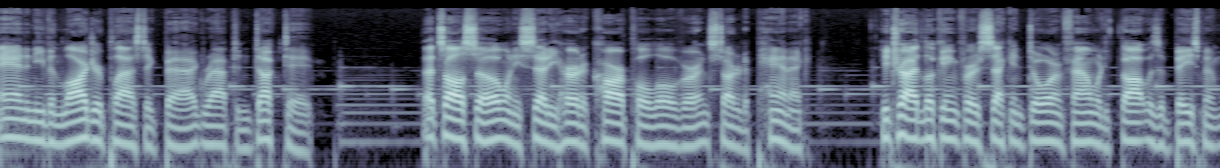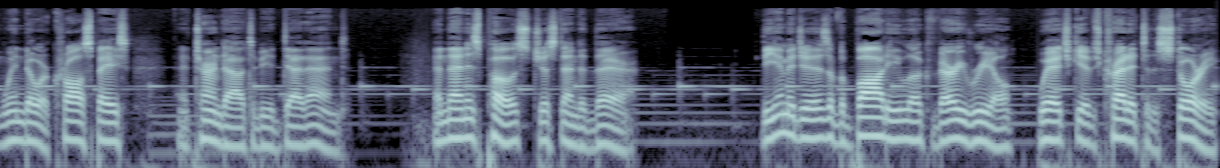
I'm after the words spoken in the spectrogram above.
and an even larger plastic bag wrapped in duct tape. That's also when he said he heard a car pull over and started to panic. He tried looking for a second door and found what he thought was a basement window or crawl space, and it turned out to be a dead end. And then his post just ended there. The images of the body look very real, which gives credit to the story.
